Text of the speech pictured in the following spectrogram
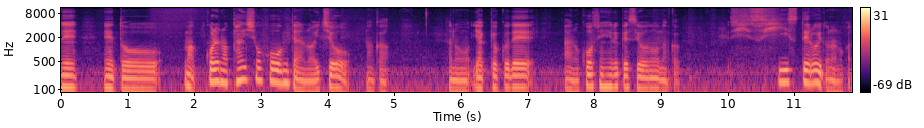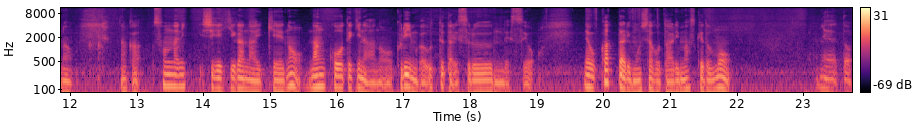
でえっ、ー、とまあこれの対処法みたいなのは一応なんかその薬局であの抗心ヘルペス用のなんか非ステロイドなのかな？なんかそんなに刺激がない系の軟膏的なあのクリームが売ってたりするんですよ。でも買ったりもしたことありますけどもえっ、ー、と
